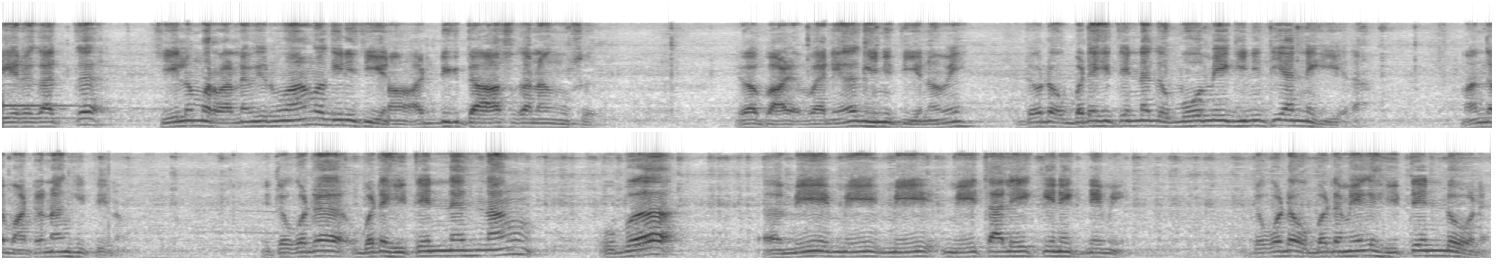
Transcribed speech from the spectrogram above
වීරගත්ත සියලුම රණවිරුවන්ව ගිනි තියනවා අඩි 10 ගණන් උස ඒවා වණික ගිනි තියනවා මේ. එතකොට ඔබට හිතෙන්නේ නැද්ද ඔබ මේ ගිනි තියන්නේ කියලා? මන්ද මට නම් හිතෙනවා. එතකොට ඔබට හිතෙන්නේ නැත්නම් ඔබ මේ මේ මේ මේ තලයේ කෙනෙක් නෙමෙයි. එතකොට ඔබට මේක හිතෙන්න ඕනේ.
